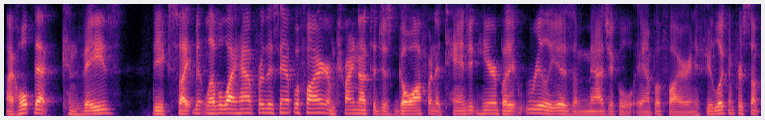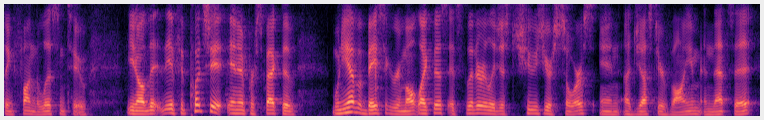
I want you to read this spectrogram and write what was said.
I hope that conveys the excitement level I have for this amplifier. I'm trying not to just go off on a tangent here, but it really is a magical amplifier. And if you're looking for something fun to listen to, you know, if it puts it in a perspective, when you have a basic remote like this, it's literally just choose your source and adjust your volume and that's it.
